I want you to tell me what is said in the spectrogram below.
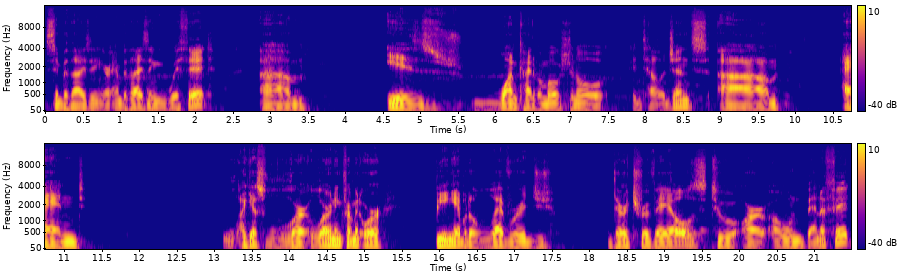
sympathizing or empathizing with it, um, is one kind of emotional intelligence, um, and I guess lear- learning from it or being able to leverage their travails to our own benefit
